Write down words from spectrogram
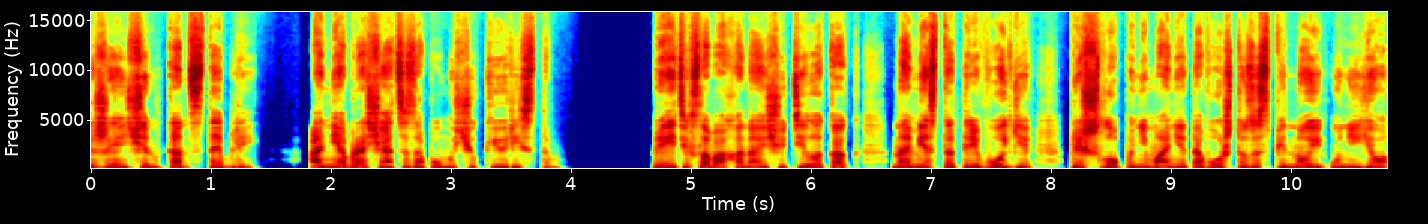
женщин-констеблей, а не обращаться за помощью к юристам. При этих словах она ощутила, как на место тревоги пришло понимание того, что за спиной у нее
